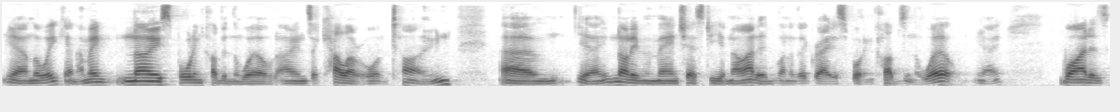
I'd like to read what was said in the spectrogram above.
yeah, on the weekend, I mean, no sporting club in the world owns a colour or tone um, you know, not even Manchester United, one of the greatest sporting clubs in the world. You know, why does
